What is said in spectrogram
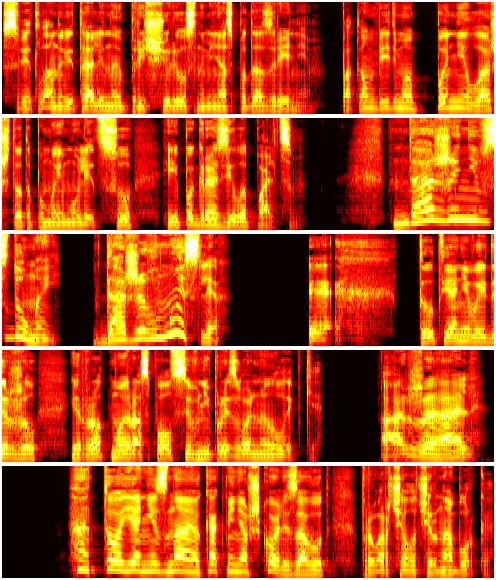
Светлана Витальевна прищурилась на меня с подозрением. Потом, видимо, поняла что-то по моему лицу и погрозила пальцем. «Даже не вздумай! Даже в мыслях!» Эх, тут я не выдержал, и рот мой расползся в непроизвольной улыбке. А жаль. «А то я не знаю, как меня в школе зовут», — проворчала Чернобурка.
